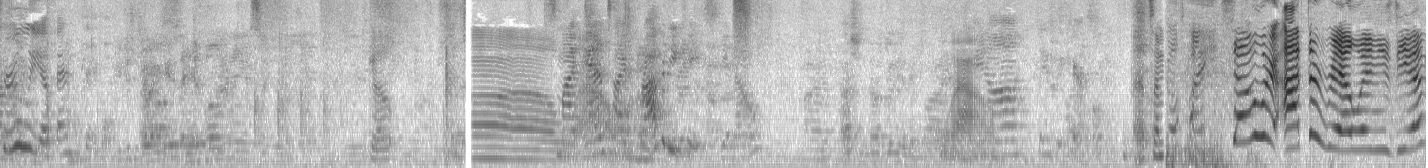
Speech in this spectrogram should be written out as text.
Truly offended. Go. Oh, My anti-gravity case, you know. Wow. Please be careful. That's a So we're at the Railway Museum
